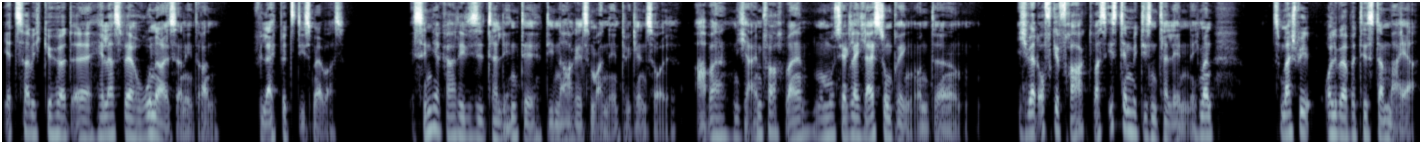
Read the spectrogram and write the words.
Jetzt habe ich gehört, äh, Hellas Verona ist an ihn dran. Vielleicht wird es diesmal was. Es sind ja gerade diese Talente, die Nagelsmann entwickeln soll. Aber nicht einfach, weil man muss ja gleich Leistung bringen. Und äh, ich werde oft gefragt, was ist denn mit diesen Talenten? Ich meine, zum Beispiel Oliver Battista Meyer,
